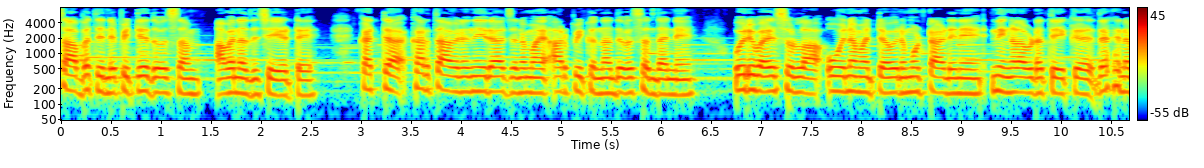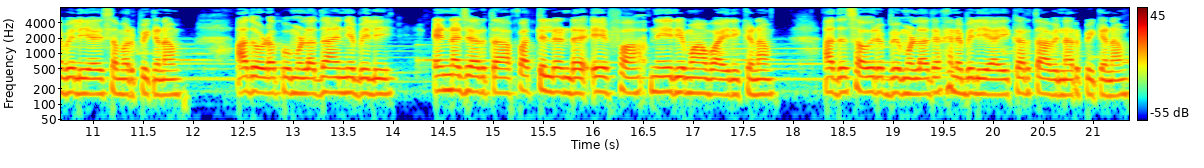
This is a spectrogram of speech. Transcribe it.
സാപത്തിന്റെ പിറ്റേ ദിവസം അവനത് ചെയ്യട്ടെ. കറ്റ കർത്താവിന് നീരാജനമായി അർപ്പിക്കുന്ന ദിവസം തന്നെ ഒരു വയസ്സുള്ള ഊനമറ്റ ഒരു മുട്ടാടിനെ നിങ്ങൾ അവിടത്തേക്ക് ദഹനബലിയായി സമർപ്പിക്കണം. അതോടൊപ്പമുള്ള ധാന്യബലി എണ്ണ ചേർത്ത പത്തിൽ രണ്ട് ഏഫ നേരിയ മാവായിരിക്കണം. അത് സൗരഭ്യമുള്ള ദഹനബലിയായി കർത്താവിന് അർപ്പിക്കണം.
